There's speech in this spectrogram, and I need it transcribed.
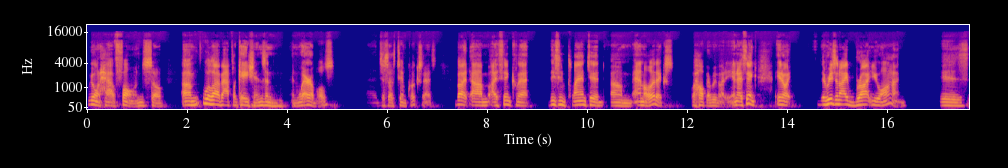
we won't have phones. So um, we'll have applications and, and wearables, uh, just as Tim Cook says. But um, I think that these implanted um, analytics will help everybody. And I think, you know, the reason I brought you on is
